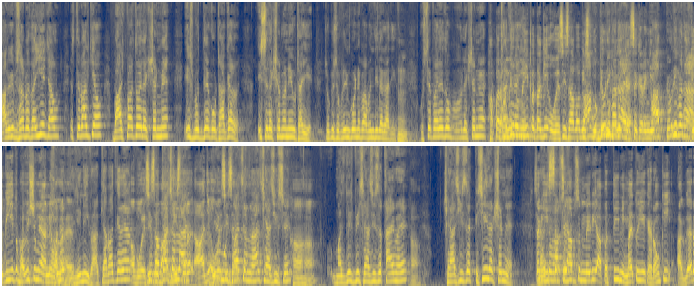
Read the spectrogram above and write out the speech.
आप एक मिसाल बताइए जाओ इस्तेमाल किया हो? भाजपा तो इलेक्शन में इस मुद्दे को उठाकर इस इलेक्शन में नहीं उठाई है क्योंकि सुप्रीम कोर्ट ने पाबंदी लगा दी हम्म। उससे पहले तो इलेक्शन में हाँ पर हमें तो नहीं पता कि ओवैसी साहब अब इस मुद्दे को पता कैसे करेंगे? आप क्यों नहीं पता क्योंकि ये तो भविष्य में आने वाला है। ये नहीं क्या बात कर रहे हैं? अब ओवैसी साहब आज जिस तरह आज ओवैसी साहब चल रहा है छियासी से। हाँ हाँ। मजलिस भी छियासी से कायम है। हाँ। छियासी से किसी इलेक्शन में सर इस तो सबसे आपसे मेरी आपत्ति नहीं मैं तो ये कह रहा हूँ कि अगर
